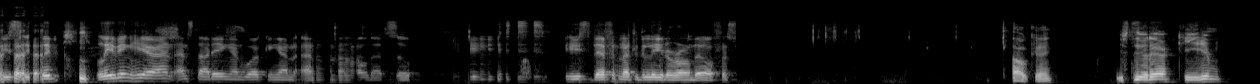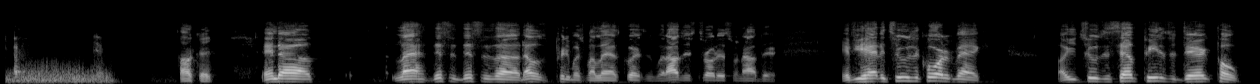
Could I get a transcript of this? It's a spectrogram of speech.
he's living here and, and studying and working and, and all that. So he's, he's definitely the leader on the office. Okay, you still there? Can you hear me? Yep. Okay, and uh, last this is this is uh that was pretty much my last question, but I'll just throw this one out there. If you had to choose a quarterback, are you choosing Seth Peters or Derek Pope?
